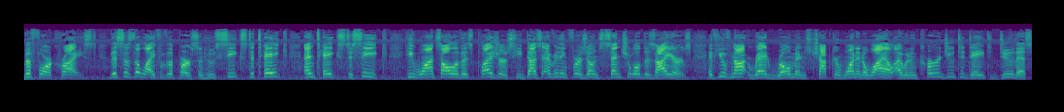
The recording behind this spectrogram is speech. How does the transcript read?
before Christ. This is the life of the person who seeks to take and takes to seek. He wants all of his pleasures. He does everything for his own sensual desires. If you've not read Romans chapter 1 in a while, I would encourage you today to do this,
